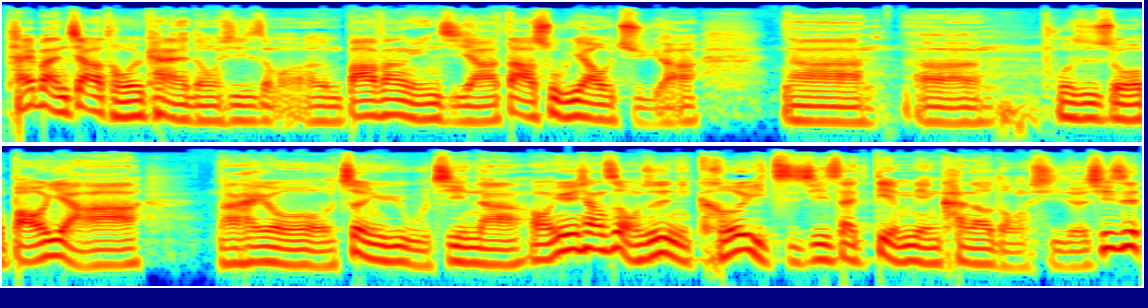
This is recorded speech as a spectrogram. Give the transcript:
台版价投会看的东西是什么？嗯，八方云集啊，大树药局啊，那呃，或是说宝雅啊。那还有正宇五金啊，哦，因为像这种就是你可以直接在店面看到东西的。其实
